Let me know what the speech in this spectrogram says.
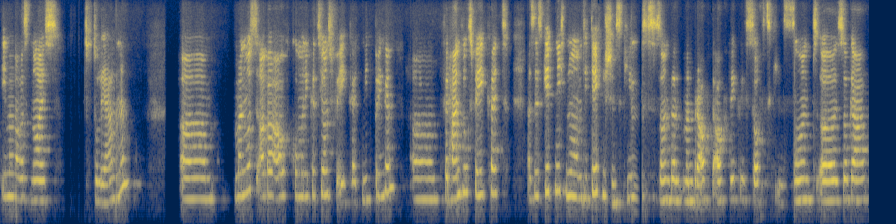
immer was Neues zu lernen. Ähm, man muss aber auch Kommunikationsfähigkeit mitbringen, äh, Verhandlungsfähigkeit. Also es geht nicht nur um die technischen Skills, sondern man braucht auch wirklich Soft Skills. Und äh, sogar,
